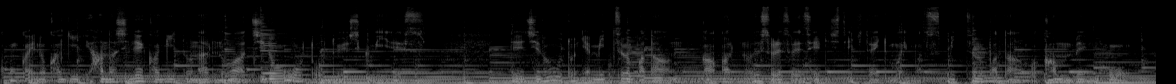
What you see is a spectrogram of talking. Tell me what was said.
今回の鍵話で鍵となるのは自動応答という仕組みです。で自動応答には3つのパターンがあるのでそれぞれ整理していきたいと思います。3つのパターンは簡便法。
